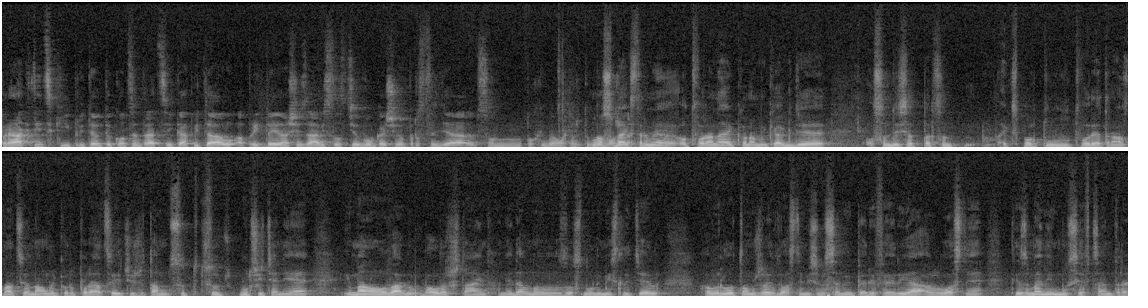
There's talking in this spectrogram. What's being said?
Prakticky pri tejto koncentrácii kapitálu a pri tej našej závislosti od vonkajšieho prostredia som pochybujem o tom, že to bolo no, možné. Sme extrémne otvorená ekonomika, kde 80% exportu tvoria transnacionálne korporácie, čiže tam sú, sú určite nie. Immanuel Wallerstein, nedávno zosnulý mysliteľ, hovoril o tom, že vlastne my sme semi-periféria a vlastne tie zmeny musia v centre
